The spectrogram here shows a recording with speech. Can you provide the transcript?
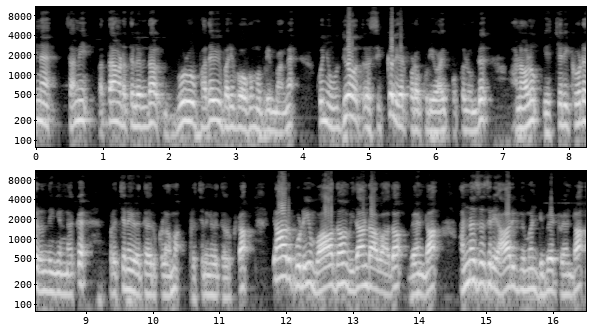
என்ன சாமி? பத்தாம் இடத்துல இருந்தால் குரு பதவி பறிபோகும் அப்படிம்பாங்க. கொஞ்சம் உத்தியோகத்தில் சிக்கல் ஏற்படக்கூடிய வாய்ப்புகள் உண்டு. ஆனாலும் எச்சரிக்கையோடு இருந்தீங்கன்னாக்க பிரச்சனைகளை தவிர்க்கலாமா? பிரச்சனைகளை தவிர்க்கலாம் யாரு கூடயும் வாதம் விதாண்டாவாதம் வேண்டாம். அன்னெசரி ஆர்கியூமெண்ட் டிபேட் வேண்டாம்.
